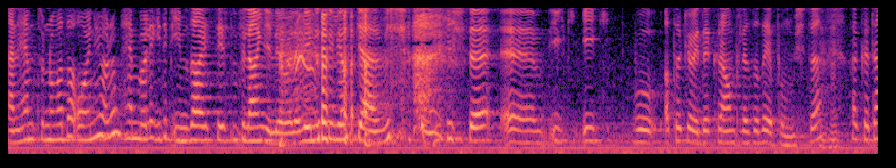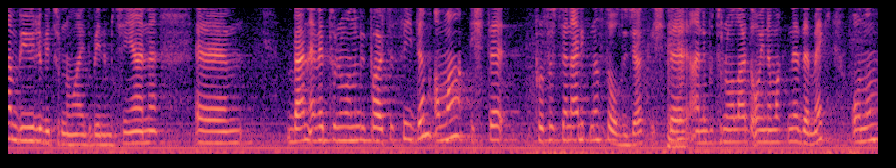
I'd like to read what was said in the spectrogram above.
Yani hem turnuvada oynuyorum hem böyle gidip imza isteyesim falan geliyor böyle. Venus Williams gelmiş. işte e, ilk ilk bu Ataköy'de Crown Plaza'da yapılmıştı. Hakikaten büyülü bir turnuvaydı benim için. Yani e, ben evet turnuvanın bir parçasıydım ama işte profesyonellik nasıl olacak? İşte hani bu turnuvalarda oynamak ne demek? Onun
